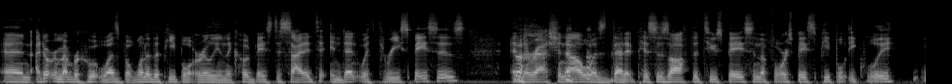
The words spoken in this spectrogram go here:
and I don't remember who it was, but one of the people early in the code base decided to indent with three spaces. And the rationale was that it pisses off the two space and the four space people equally.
